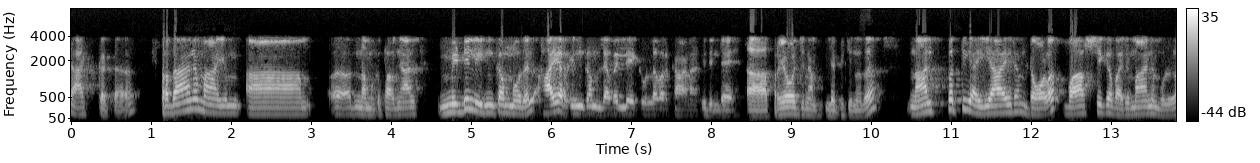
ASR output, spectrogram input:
ടാക്സ് കട്ട് പ്രധാനമായും നമുക്ക് പറഞ്ഞാൽ മിഡിൽ ഇൻകം മുതൽ ഹയർ ഇൻകം ലെവലിലേക്കുള്ളവർക്കാണ് ഇതിന്റെ പ്രയോജനം ലഭിക്കുന്നത്. നാൽപ്പത്തി അയ്യായിരം ഡോളർ വാർഷിക വരുമാനമുള്ള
